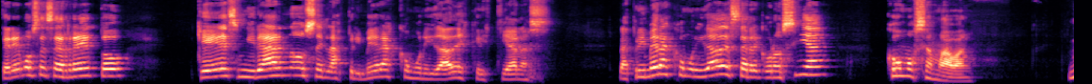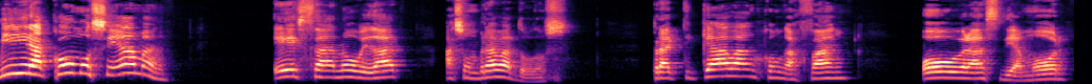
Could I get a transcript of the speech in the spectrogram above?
Tenemos ese reto que es mirarnos en las primeras comunidades cristianas. Las primeras comunidades se reconocían cómo se amaban. Mira cómo se aman. Esa novedad asombraba a todos. Practicaban con afán obras de amor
